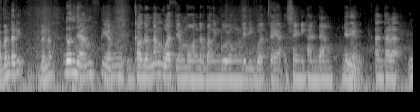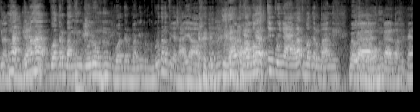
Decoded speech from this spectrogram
apaan tadi dondang Dondang yang kalau dondang buat yang mau nerbangin burung jadi buat kayak semi kandang. Jadi Iya. Antara transmigrasi. gimana buat terbangin burung, buat terbangin burung. Burung kan punya sayap. Kenapa? Mesti punya alat buat terbangin? Enggak usah dong. bukan maksudnya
